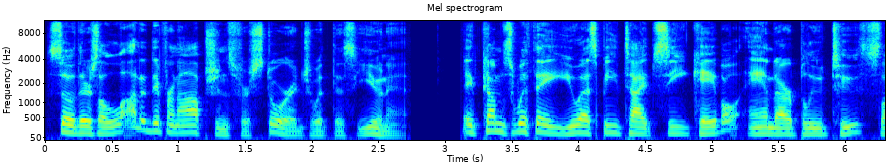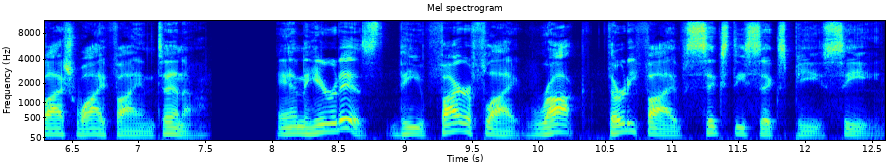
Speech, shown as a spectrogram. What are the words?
So there's a lot of different options for storage with this unit. It comes with a USB Type-C cable and our Bluetooth slash Wi-Fi antenna. And here it is, the Firefly ROC 3566 PC.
